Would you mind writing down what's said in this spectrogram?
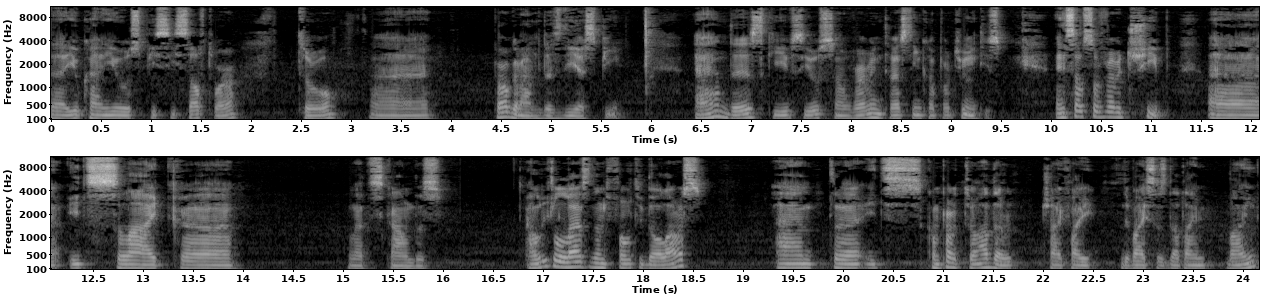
uh, you can use PC software to uh, program this DSP and this gives you some very interesting opportunities and it's also very cheap uh, it's like uh, let's count this. A little less than 40 dollars and uh, it's compared to other Chi-Fi devices that I'm buying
